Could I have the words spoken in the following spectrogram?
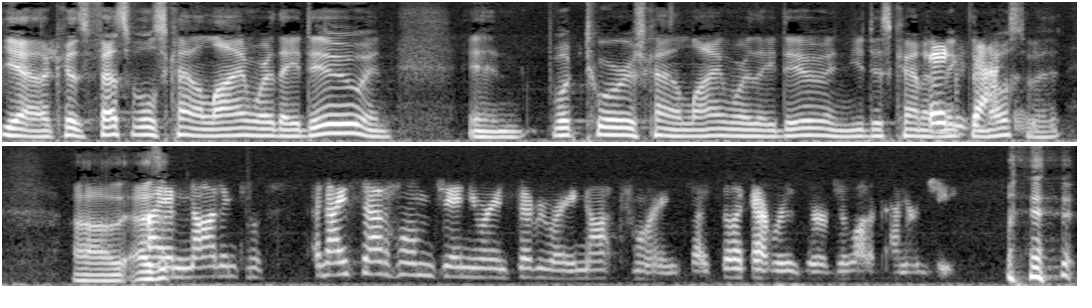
yeah, because festivals kind of line where they do, and and book tours kind of line where they do, and you just kind of make the most of it. Uh, as I am not into, and I sat home January and February not touring, so I feel like I reserved a lot of energy.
